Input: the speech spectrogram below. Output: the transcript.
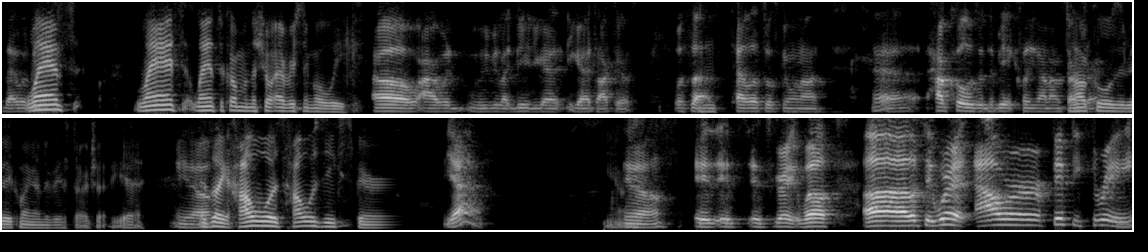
that would be Lance, Lance, Lance will come on the show every single week. Oh, I would we'd be like, dude, you got you got to talk to us. What's up? Mhm. Tell us what's going on. Uh, how cool is it to be a Klingon on Star how Trek? How cool is it to be a Klingon to be a Star Trek? Yeah, You know, it's like how was how was the experience? Yeah, You know, you know, it's- it, it's it's great. Well, uh, let's see, we're at hour fifty three.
